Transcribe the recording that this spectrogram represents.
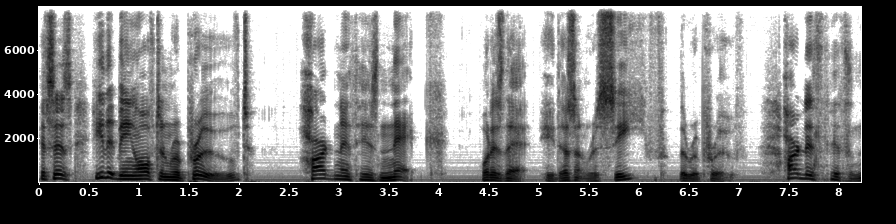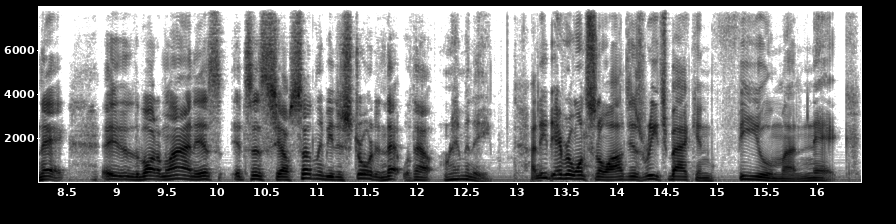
It says, He that being often reproved hardeneth his neck. What is that? He doesn't receive the reproof. Hardeneth his neck. Uh, the bottom line is, it says, shall suddenly be destroyed, and that without remedy. I need every once in a while just reach back and feel my neck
